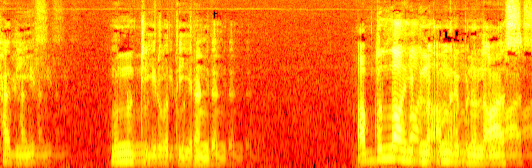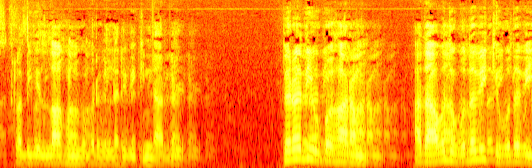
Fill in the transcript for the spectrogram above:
ஹதீஸ் முன்னூற்றி இருபத்தி இரண்டு. அப்துல்லாஹிபின் அம்ரிபின் ஆஸ் ரதி அல்லாஹும் அவர்கள் அறிவிக்கின்றார்கள் பிரதி உபகாரம் அதாவது உதவிக்கு உதவி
